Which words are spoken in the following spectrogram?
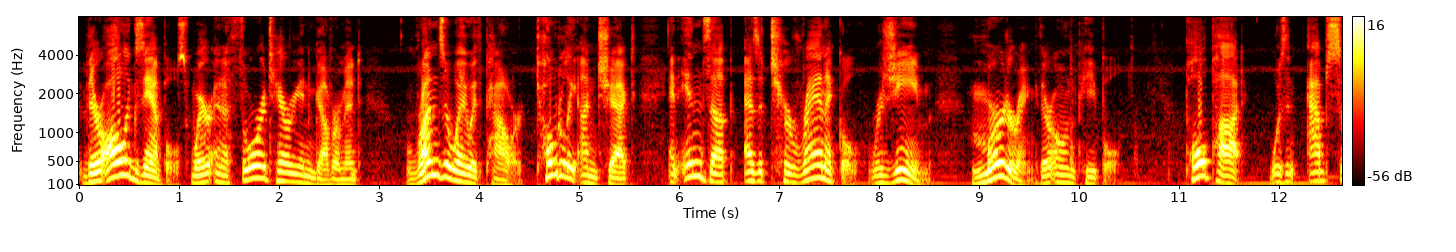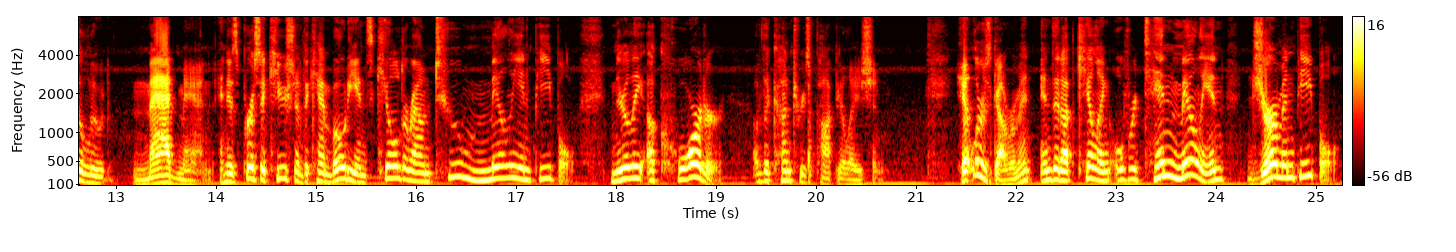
They're all examples where an authoritarian government runs away with power, totally unchecked, and ends up as a tyrannical regime, murdering their own people. Pol Pot was an absolute madman, and his persecution of the Cambodians killed around 2 million people, nearly a quarter of the country's population. Hitler's government ended up killing over 10 million German people.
